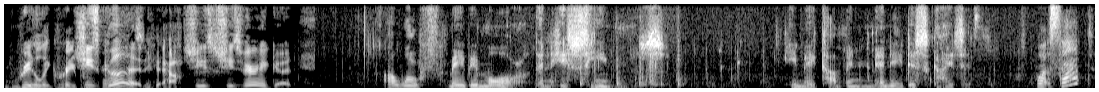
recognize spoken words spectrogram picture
really great. She's good. Yeah. She's she's very good. A wolf may be more than he seems. He may come in many disguises. What's that?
